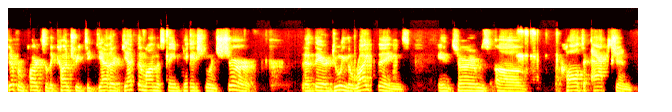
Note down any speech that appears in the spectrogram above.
different parts of the country together, get them on the same page to ensure that they are doing the right things in terms of a call to action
